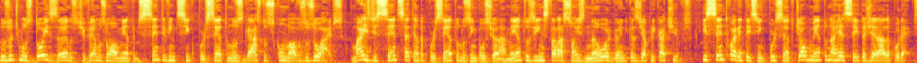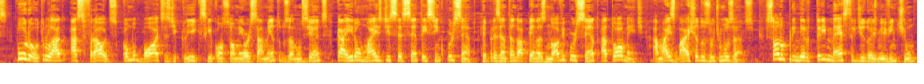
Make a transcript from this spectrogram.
Nos últimos dois anos, tivemos um aumento de 125% nos gastos com novos novos usuários, mais de 170% nos impulsionamentos e instalações não orgânicas de aplicativos, e 145% de aumento na receita gerada por apps. Por outro lado, as fraudes, como bots de cliques que consomem orçamento dos anunciantes, caíram mais de 65%, representando apenas 9% atualmente, a mais baixa dos últimos anos. Só no primeiro trimestre de 2021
